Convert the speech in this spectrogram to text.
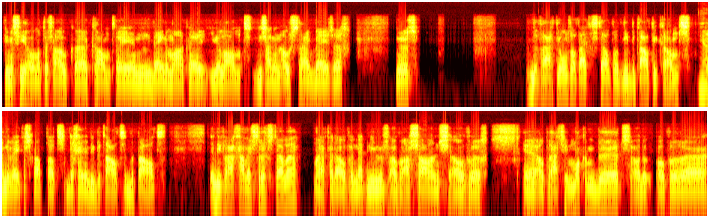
financieren ondertussen ook kranten in Denemarken, Ierland. Die zijn in Oostenrijk bezig. Dus de vraag die ons altijd gesteld wordt, wie betaalt die krant? Ja. In de wetenschap dat degene die betaalt, bepaalt. En die vraag gaan we eens terugstellen. Nou ja, verder over netnieuws, over Assange, over uh, operatie Mockingbird, over, over uh,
